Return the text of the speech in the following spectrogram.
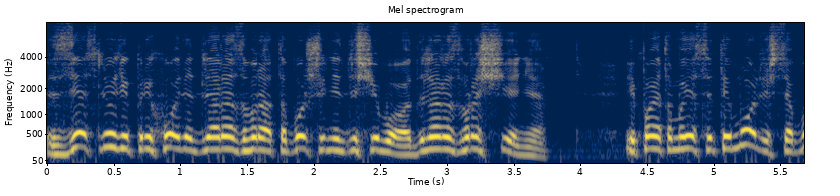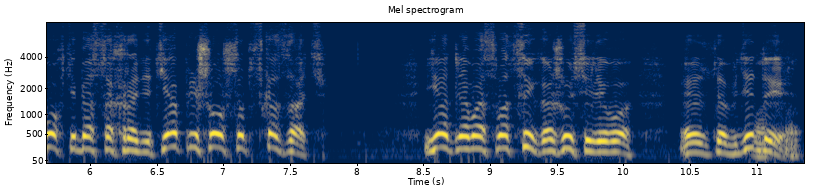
Здесь люди приходят для разврата, больше не для чего, а для развращения. И поэтому, если ты молишься, Бог тебя сохранит. Я пришел, чтобы сказать. Я для вас в отцы гожусь или в, это, в деды.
